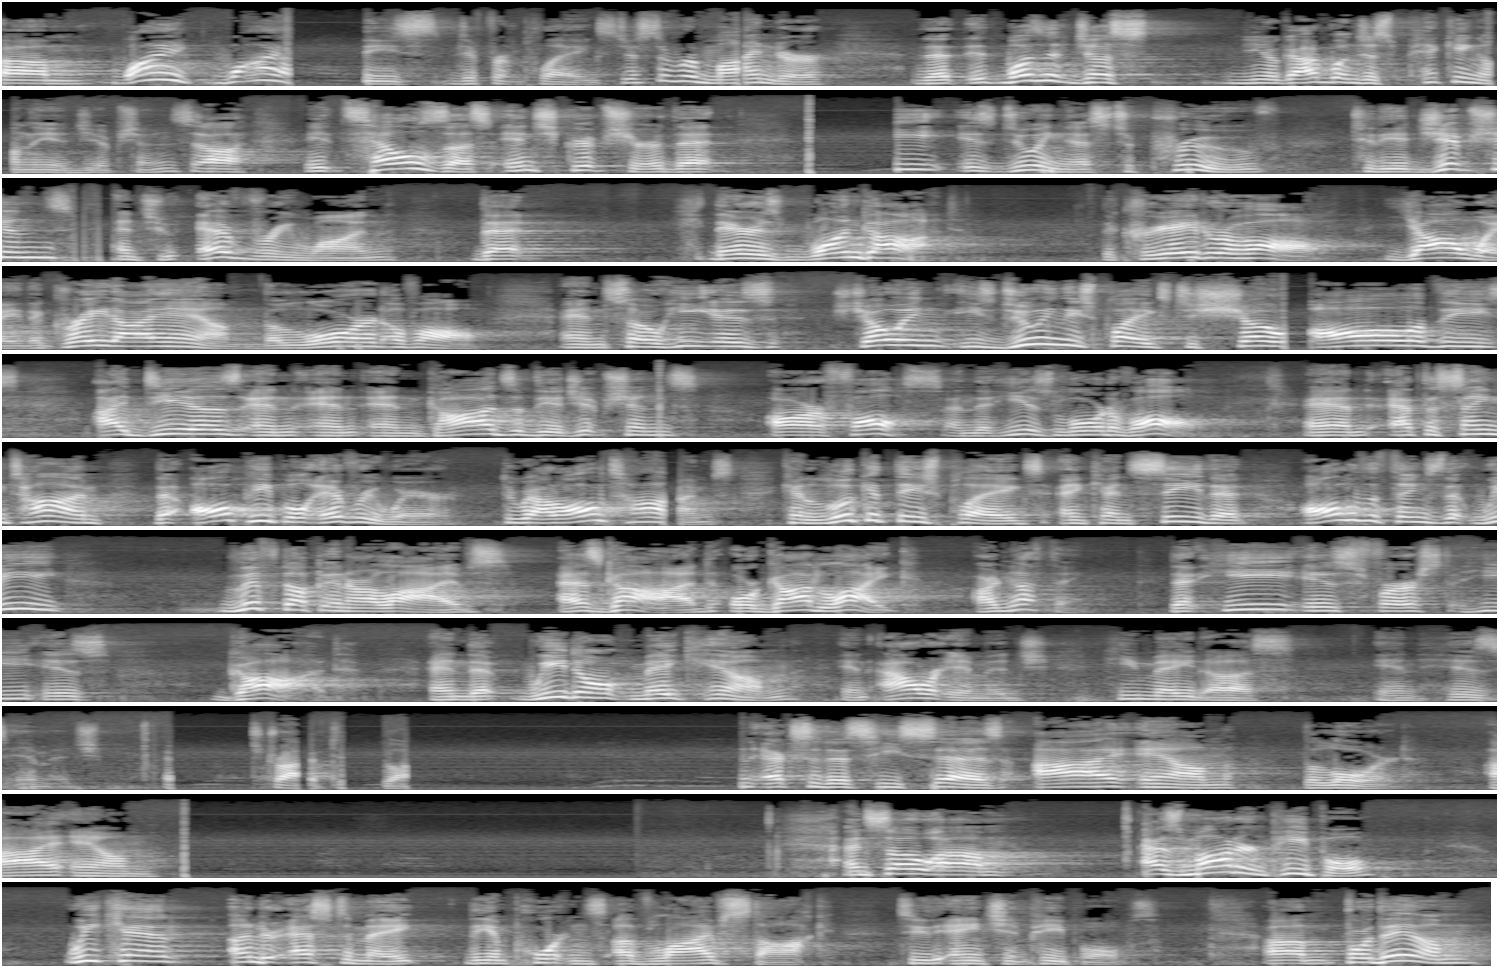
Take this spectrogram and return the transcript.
Um, why, why these different plagues? Just a reminder that it wasn't just, you know, God wasn't just picking on the Egyptians. Uh, it tells us in Scripture that He is doing this to prove to the Egyptians and to everyone that there is one God, the creator of all Yahweh, the great I am, the Lord of all. And so he is showing, he's doing these plagues to show all of these ideas and, and, and gods of the Egyptians are false and that he is Lord of all. And at the same time, that all people everywhere, throughout all times, can look at these plagues and can see that all of the things that we lift up in our lives as God or God like are nothing that He is first, He is God, and that we don't make Him in our image, He made us in His image. Strive to in Exodus, he says, I am the Lord. I am. And so, um, as modern people, we can't underestimate the importance of livestock to the ancient peoples. Um, for them,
